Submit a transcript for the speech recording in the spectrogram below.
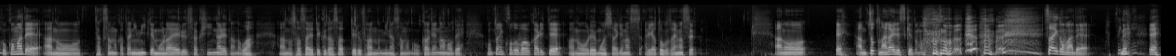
ここまであのたくさんの方に見てもらえる作品になれたのはあの支えてくださっているファンの皆様のおかげなので本当に言葉を借りてあのお礼申し上げます。ありがとうございます。あのえあのちょっと長いですけども 最後までね、ねえ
